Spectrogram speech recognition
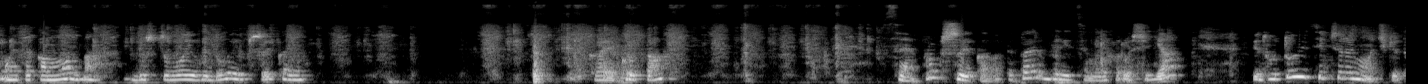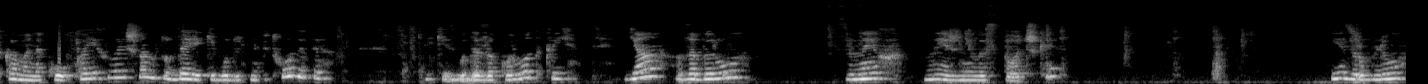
Моя така модна, з дощовою водою пшикаю. Така я крута. Все, пропшикала. Тепер дивіться, мої хороші, я підготую ці череночки. Така в мене купка їх вийшла. Ну, Тут деякі будуть не підходити, якийсь буде закороткий. Я заберу з них нижні листочки і зроблю,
